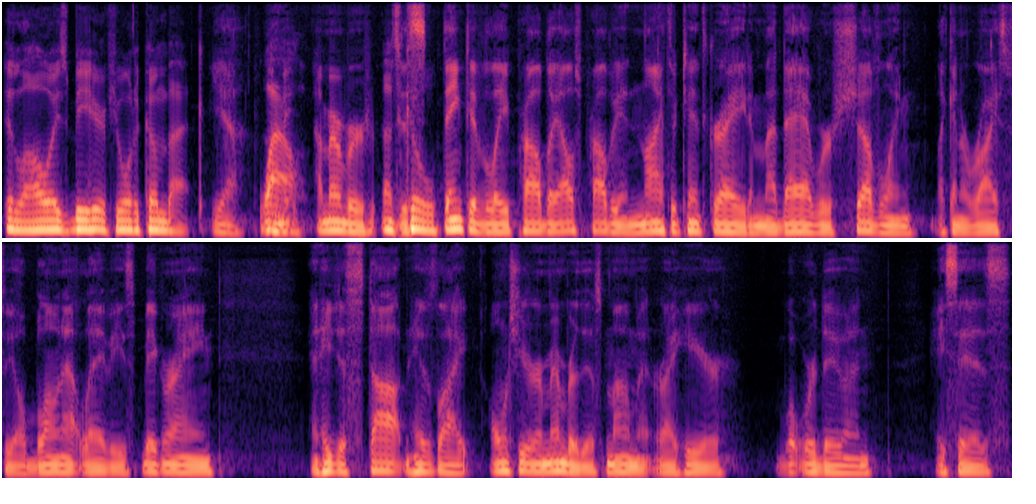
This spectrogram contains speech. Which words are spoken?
It'll always be here if you want to come back. Yeah. Wow. I, mean, I remember That's cool. distinctively, probably, I was probably in ninth or 10th grade, and my dad were shoveling like in a rice field, blown out levees, big rain. And he just stopped and he was like, I want you to remember this moment right here, what we're doing. He says,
